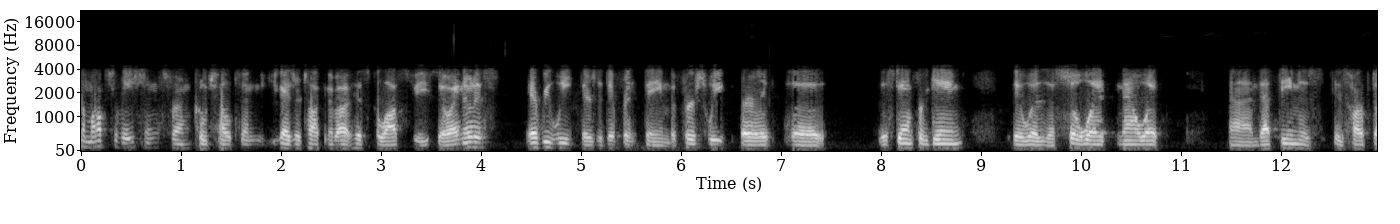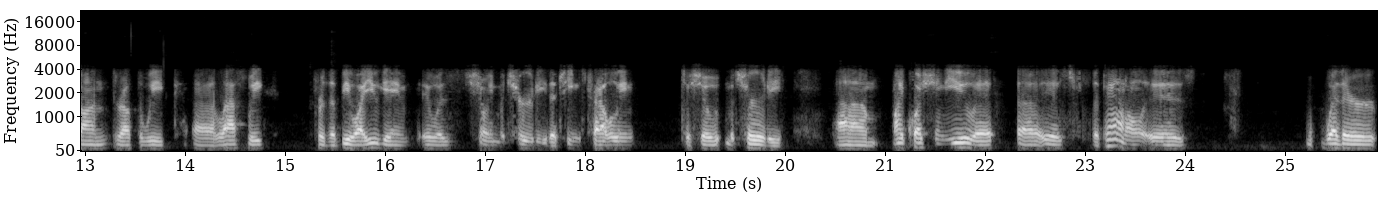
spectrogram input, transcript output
some observations from Coach Helton. You guys are talking about his philosophy. So I noticed every week there's a different theme. The first week or the the Stanford game, it was a so what, now what, and that theme is is harped on throughout the week. Uh, last week for the BYU game, it was showing maturity. The team's traveling to show maturity. Um, my question to you uh, is the panel is whether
